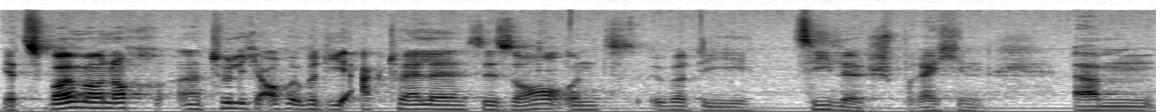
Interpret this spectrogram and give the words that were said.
Jetzt wollen wir noch natürlich auch über die aktuelle Saison und über die Ziele sprechen. Ähm,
